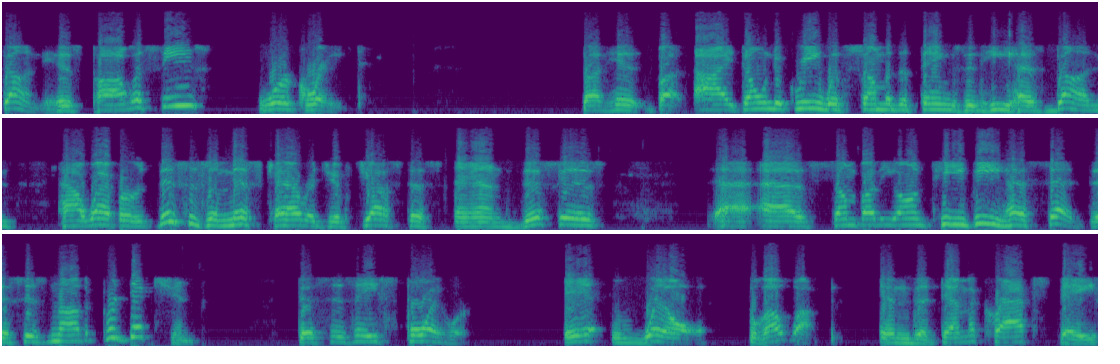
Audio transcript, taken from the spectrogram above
done. His policies were great. But his, but I don't agree with some of the things that he has done. However, this is a miscarriage of justice, and this is uh, as somebody on TV has said, this is not a prediction. This is a spoiler. It will blow up in the Democrats' face.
